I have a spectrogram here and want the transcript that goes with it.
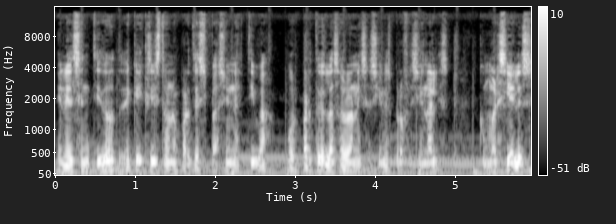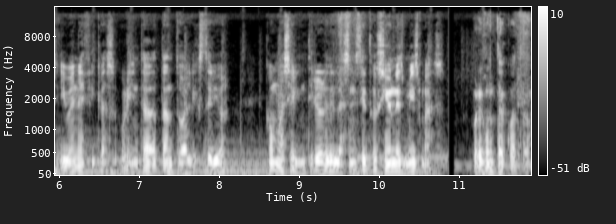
en el sentido de que exista una participación activa por parte de las organizaciones profesionales, comerciales y benéficas orientada tanto al exterior como hacia el interior de las instituciones mismas. Pregunta 4.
